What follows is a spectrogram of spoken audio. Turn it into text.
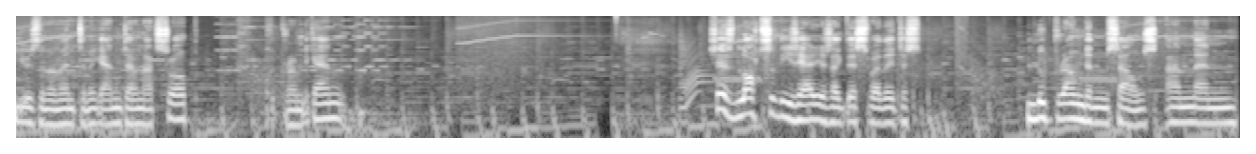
Use the momentum again down that slope. Quick round again. So there's lots of these areas like this where they just loop round in themselves and then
